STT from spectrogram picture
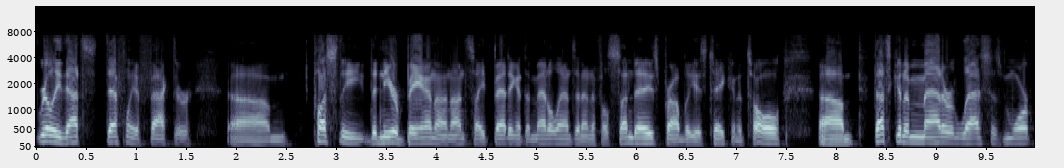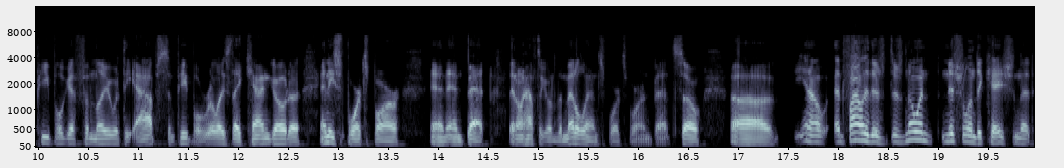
really, that's definitely a factor. Um, plus the the near ban on on-site betting at the Meadowlands and NFL Sundays probably has taken a toll. Um, that's going to matter less as more people get familiar with the apps and people realize they can go to any sports bar and, and bet. They don't have to go to the Meadowlands sports bar and bet. So uh, you know, and finally, there's there's no initial indication that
